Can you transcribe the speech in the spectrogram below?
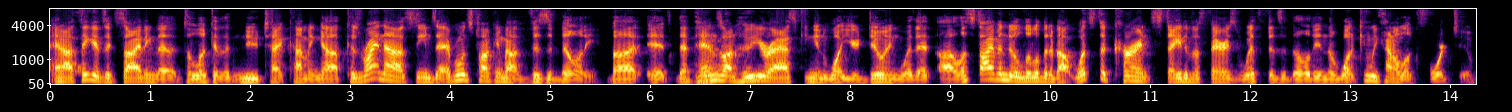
And I think it's exciting to, to look at the new tech coming up because right now it seems that everyone's talking about visibility, but it depends yeah. on who you're asking and what you're doing with it. Uh, let's dive into a little bit about what's the current state of affairs with visibility and then what can we kind of look forward to?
